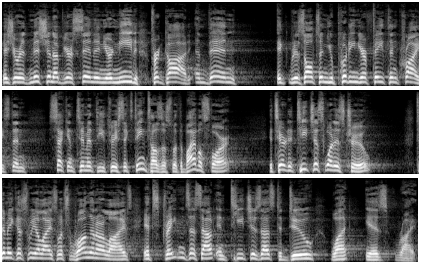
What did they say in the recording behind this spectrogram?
is your admission of your sin and your need for God. And then it results in you putting your faith in Christ. And 2 Timothy 3.16 tells us what the Bible's for. It's here to teach us what is true, to make us realize what's wrong in our lives. It straightens us out and teaches us to do what is right.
